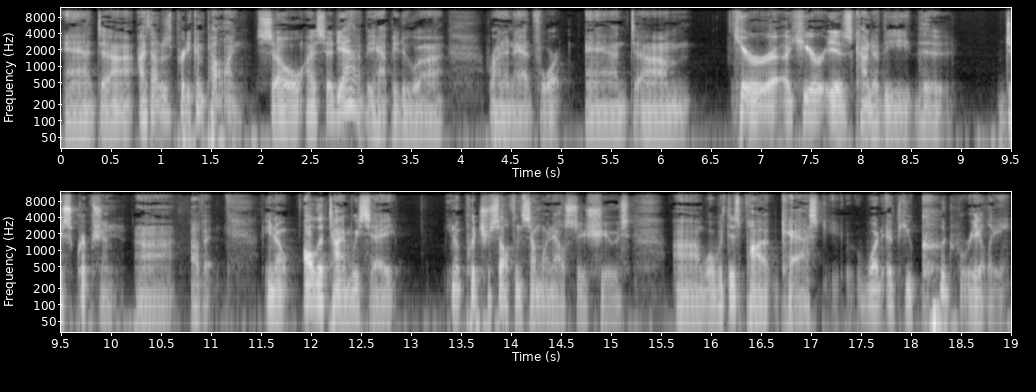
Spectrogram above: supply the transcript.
and uh, I thought it was pretty compelling. So I said, yeah, I'd be happy to uh, run an ad for it. And um, here, here is kind of the the description uh, of it. You know, all the time we say, you know, put yourself in someone else's shoes. Uh, well, with this podcast, what if you could really?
